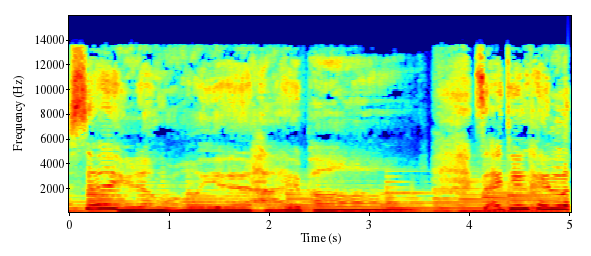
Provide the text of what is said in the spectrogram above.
虽然我也害怕在天黑了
